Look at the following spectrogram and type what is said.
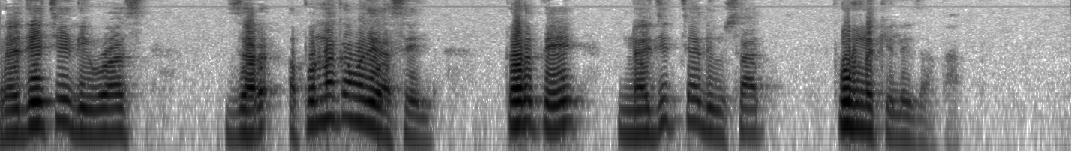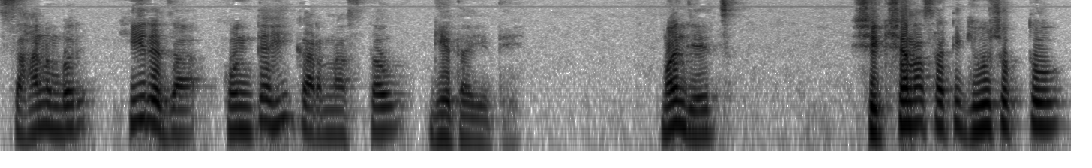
रजेचे दिवस जर अपूर्णांकामध्ये असेल तर ते नजीकच्या दिवसात पूर्ण केले जातात. सहा नंबर ही रजा कोणत्याही कारणास्तव घेता येते. म्हणजेच शिक्षणासाठी घेऊ शकतो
